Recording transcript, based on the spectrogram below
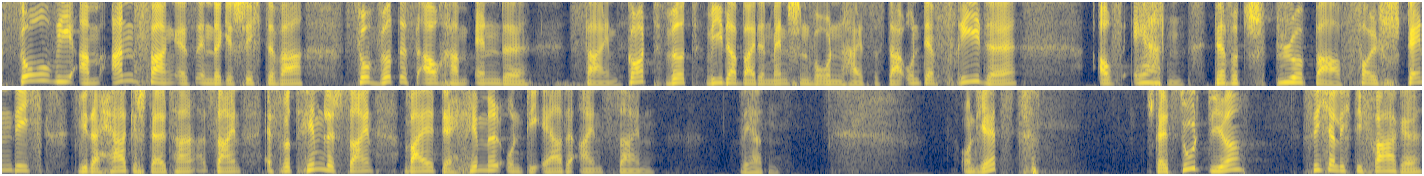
So wie am Anfang es in der Geschichte war, so wird es auch am Ende sein. Gott wird wieder bei den Menschen wohnen, heißt es da. Und der Friede auf Erden, der wird spürbar, vollständig wiederhergestellt sein. Es wird himmlisch sein, weil der Himmel und die Erde eins sein werden. Und jetzt stellst du dir sicherlich die Frage,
